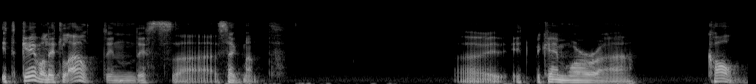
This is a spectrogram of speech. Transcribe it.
it gave a little out in this uh, segment. Uh, it, it became more uh, calm,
